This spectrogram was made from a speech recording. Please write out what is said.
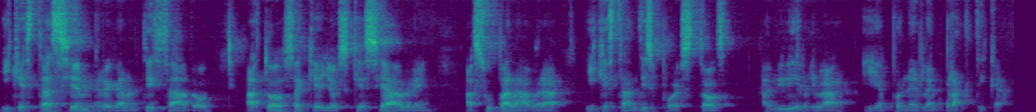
y que está siempre garantizado a todos aquellos que se abren a su palabra y que están dispuestos a vivirla y a ponerla en práctica.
